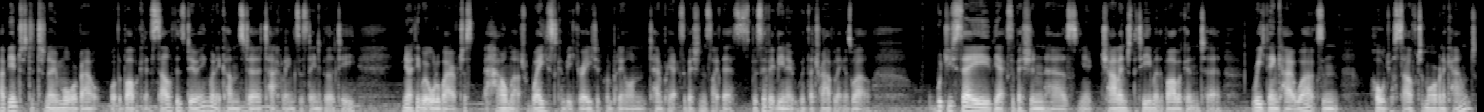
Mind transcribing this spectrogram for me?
I'd be interested to know more about what the Barbican itself is doing when it comes to tackling sustainability. You know, I think we're all aware of just how much waste can be created when putting on temporary exhibitions like this, specifically, you know, with the travelling as well. Would you say the exhibition has, you know, challenged the team at the Barbican to rethink how it works and hold yourself to more of an account?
